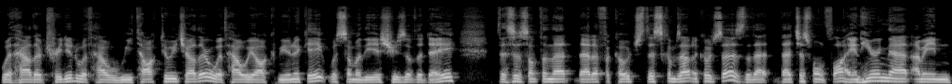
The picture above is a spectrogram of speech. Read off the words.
with how they're treated with how we talk to each other with how we all communicate with some of the issues of the day. This is something that that if a coach this comes out and a coach says that that, that just won't fly. And hearing that i mean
